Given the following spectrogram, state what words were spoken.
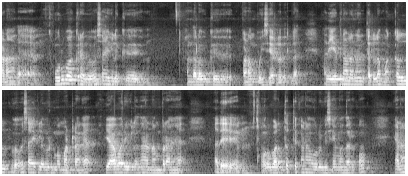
ஆனால் அதை உருவாக்குற விவசாயிகளுக்கு அந்த அளவுக்கு பணம் போய் சேர்றதில்ல. அது எதனாலன்னு தெரில மக்கள் விவசாயிகளை விரும்ப மாட்றாங்க. வியாபாரிகளை தான் நம்புகிறாங்க அது ஒரு வருத்தத்துக்கான ஒரு விஷயமா தான் இருக்கும். ஏன்னா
